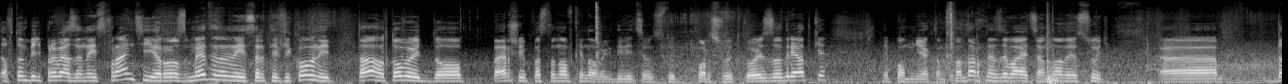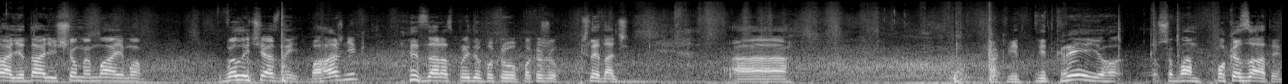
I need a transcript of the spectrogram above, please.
Автомобіль привезений з Франції, розмитнений, сертифікований та готовий до першої постановки нових. Дивіться, ось тут порт швидкої зарядки. Не пам'ятаю, як там стандарт називається, але не суть. Е, Далі, далі, що ми маємо? Величезний багажник. Зараз пройду по кругу, покажу. Пішли далі. А, так, від, відкрию його, щоб вам показати.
